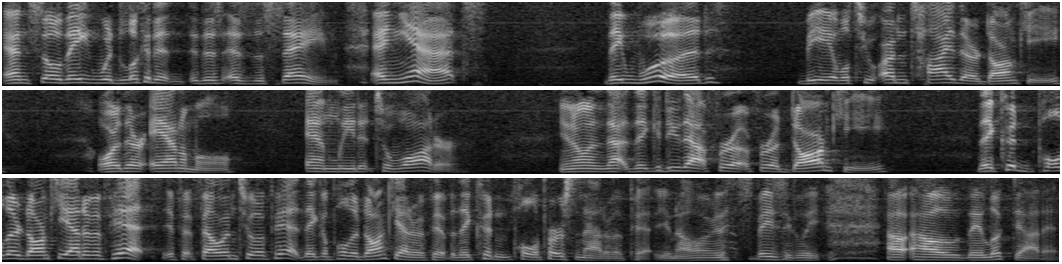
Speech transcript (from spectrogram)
And so they would look at it as the same. And yet, they would be able to untie their donkey or their animal and lead it to water. You know, and that they could do that for a, for a donkey. They could pull their donkey out of a pit if it fell into a pit. They could pull their donkey out of a pit, but they couldn't pull a person out of a pit. You know, I mean, that's basically how, how they looked at it.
